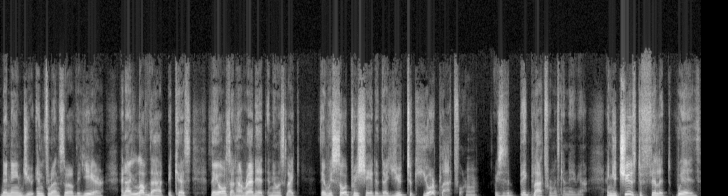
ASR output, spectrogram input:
they named you influencer of the year, and I love that because they also and I read it, and it was like they were so appreciated that you took your platform, Mm. which is a big platform in Scandinavia, and you choose to fill it with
